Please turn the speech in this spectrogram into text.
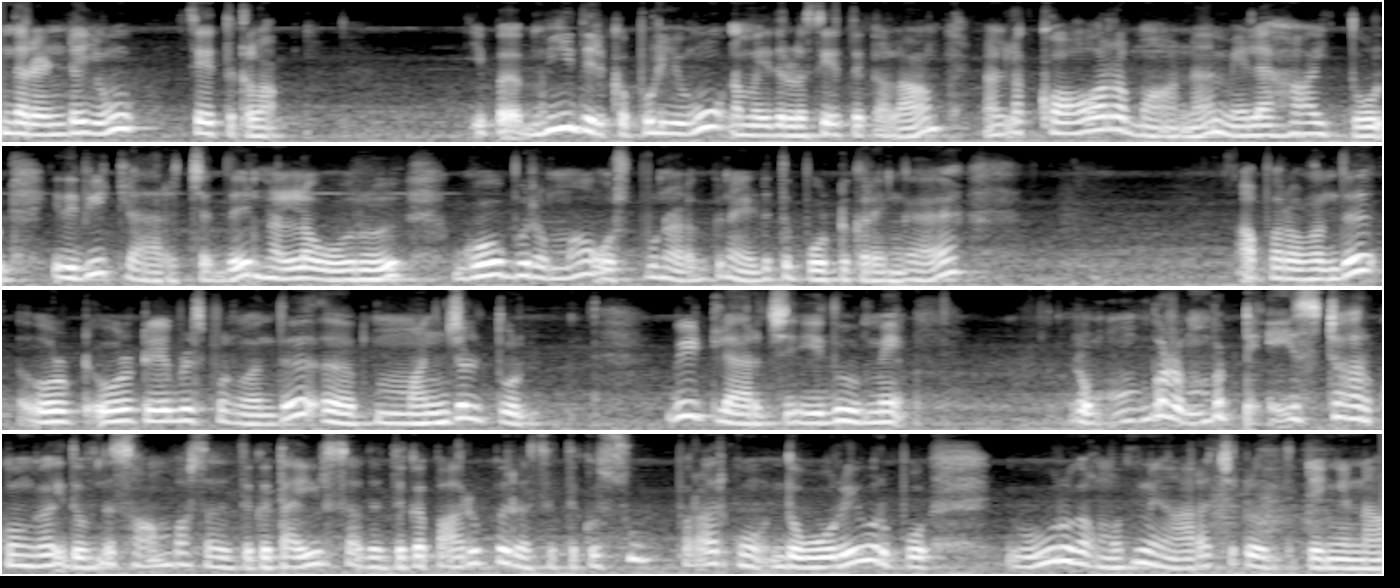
இந்த ரெண்டையும் சேர்த்துக்கலாம். இப்போ மீதி இருக்க புளியும் நம்ம இதில் சேர்த்துக்கலாம். நல்ல காரமான மிளகாய் தூள். இது வீட்டில் அரைச்சது. நல்ல ஒரு கோபுரமாக ஒரு ஸ்பூன் அளவுக்கு நான் எடுத்து போட்டுக்கிறேங்க. அப்புறம் வந்து ஒரு ஒரு டேபிள் ஸ்பூன் வந்து மஞ்சள் தூள். வீட்டில் அரைச்சி இதுவுமே ரொம்ப ரொம்ப டேஸ்ட்டாக இருக்குங்க. இது வந்து சாம்பார் சாதத்துக்கு தயிர் சாதத்துக்கு பருப்பு ரசத்துக்கு சூப்பராக இருக்கும். இந்த ஒரே ஒரு பொ ஊறுகாய் மட்டும் நீங்கள் அரைச்சிட்டு வந்துட்டிங்கன்னா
